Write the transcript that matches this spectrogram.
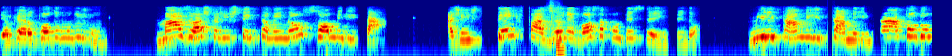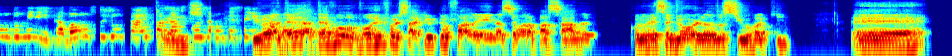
eu quero todo mundo junto. Mas eu acho que a gente tem que também não só militar. A gente tem que fazer Sim. o negócio acontecer, entendeu? Militar, militar, militar, todo mundo milita. Vamos se juntar e fazer é as coisas acontecerem. Ivan, até, até vou, vou reforçar aqui o que eu falei na semana passada, quando eu recebi o Orlando Silva aqui. É...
